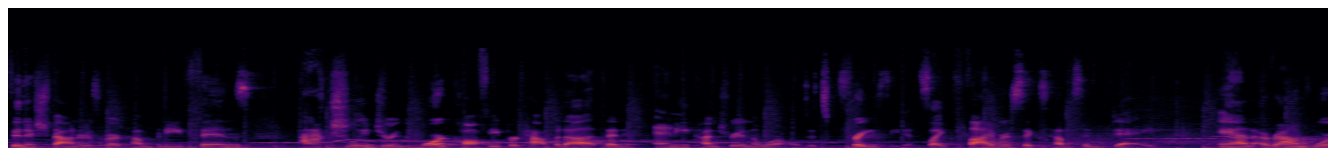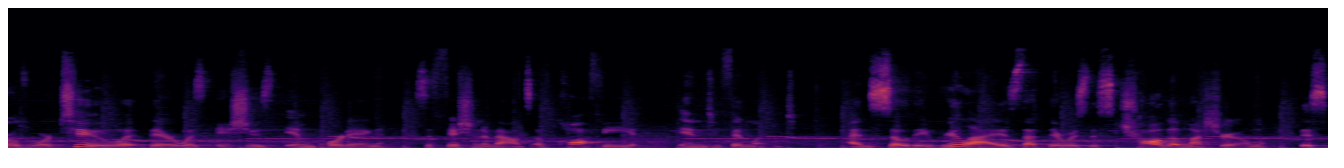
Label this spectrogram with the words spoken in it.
Finnish founders of our company, Finns actually drink more coffee per capita than any country in the world. It's crazy. It's like five or six cups a day. And around World War II, there was issues importing sufficient amounts of coffee into Finland. And so they realized that there was this chaga mushroom, this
